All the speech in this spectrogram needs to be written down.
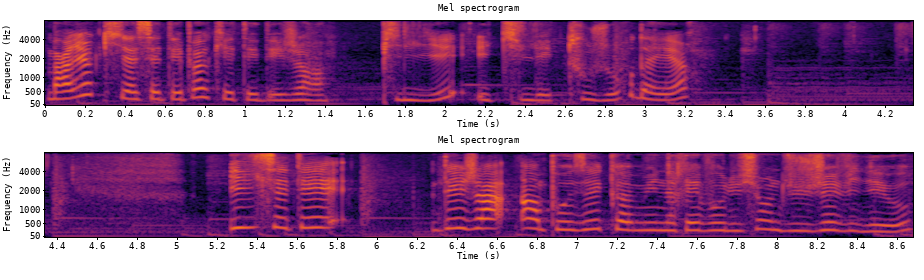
Mario, qui à cette époque était déjà un pilier et qui l'est toujours d'ailleurs, il s'était déjà imposé comme une révolution du jeu vidéo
